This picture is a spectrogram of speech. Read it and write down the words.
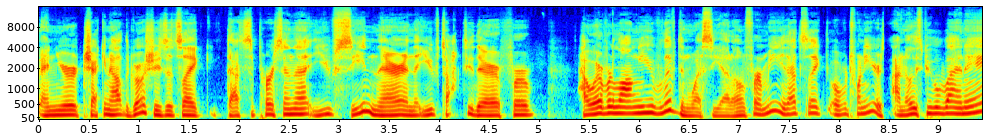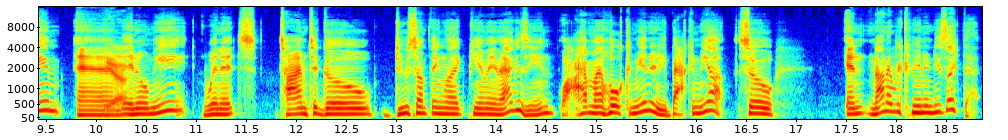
and you're checking out the groceries, it's like that's the person that you've seen there and that you've talked to there for however long you've lived in West Seattle. And for me, that's like over 20 years. I know these people by name and Yeah. they know me when it's time to go do something like PMA magazine. Well, I have my whole community backing me up. So and not every community is like that.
